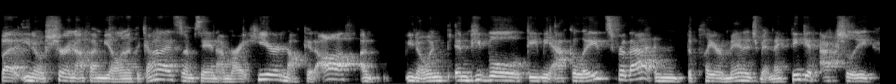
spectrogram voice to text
But you know, sure enough, I'm yelling at the guys, and I'm saying, I'm right here, knock it off. I'm, you know, and and people gave me accolades for that, and the player management. And I think it actually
